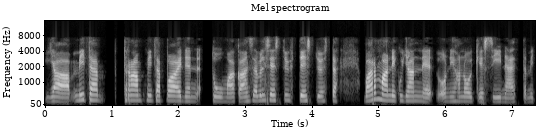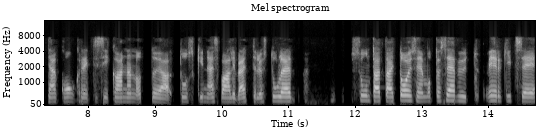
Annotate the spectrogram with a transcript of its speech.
Ja mitä Trump, mitä Biden tuumaa kansainvälisestä yhteistyöstä. Varmaan niin kuin Janne on ihan oikein siinä, että mitään konkreettisia kannanottoja tuskin näissä vaaliväittelyissä tulee suuntaan tai toiseen, mutta sävyt merkitsee.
